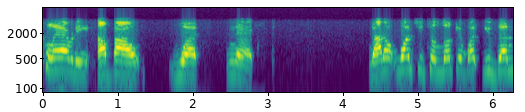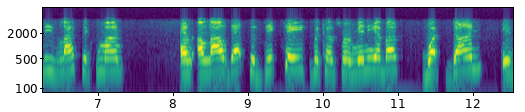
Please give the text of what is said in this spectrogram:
clarity about what next. Now, I don't want you to look at what you've done these last six months and allow that to dictate because for many of us, what's done is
